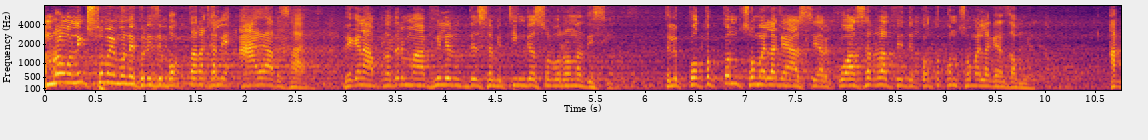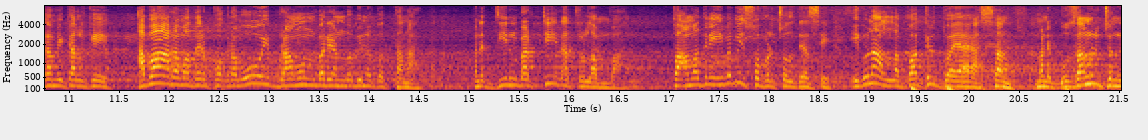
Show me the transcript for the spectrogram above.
আমরা অনেক সময় মনে করি যে বক্তারা খালি আয় আর যায়। দেখেন আপনাদের মাহফিলের উদ্দেশ্যে আমি তিনটা সবরণা দিছি। তাহলে কতক্ষণ সময় লাগে আসছি আর কুয়াশার রাত্রিতে কতক্ষণ সময় লাগে যাব? আগামীকালকে আবার আমাদের প্রোগ্রাম, ওই ব্রাহ্মণবাড়িয়ার নবীনগর থানা। মানে দিন বাড়তি, রাত্র লম্বা। তো আমাদের এইভাবেই সফর চলতে আছে। এগুলো আল্লাহ পাকের দয়ায় আসান মানে বোঝানোর জন্য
